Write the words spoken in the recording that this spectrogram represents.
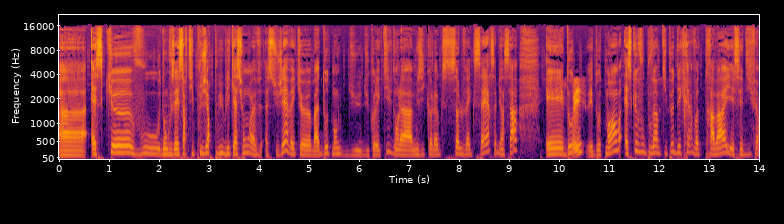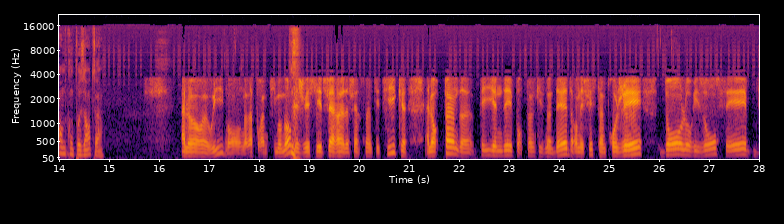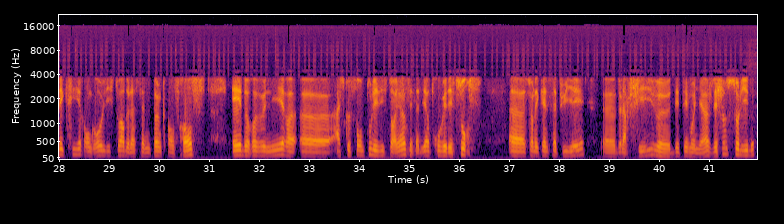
Euh, Est-ce que vous donc vous avez sorti plusieurs publications à, à ce sujet avec euh, bah, d'autres membres du, du collectif, dont la musicologue Solveig Serre, c'est bien ça, et d'autres Oui. et d'autres membres. Est-ce que vous pouvez un petit peu décrire votre travail et ses différentes composantes? Alors euh, oui, bon, on en a pour un petit moment, mais je vais essayer de faire euh, de faire synthétique. Alors PIND, PIND pour Punk is not dead. En effet, c'est un projet dont l'horizon c'est d'écrire en gros l'histoire de la scène punk en France et de revenir euh, à ce que font tous les historiens, c'est-à-dire trouver des sources sur lesquelles s'appuyer, de l'archive, des témoignages, des choses solides.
